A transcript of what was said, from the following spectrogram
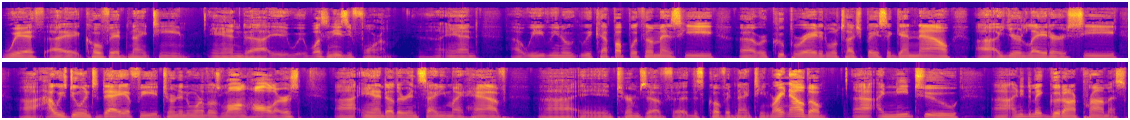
with uh, COVID nineteen, and uh, it, it, wasn't easy for him. Uh, and uh, we you know we kept up with him as he recuperated. We'll touch base again now a year later, see how he's doing today. If he turned into one of those long haulers, and other insight he might have in terms of this COVID nineteen. Right now, though, I need to uh, I need to make good on a promise.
